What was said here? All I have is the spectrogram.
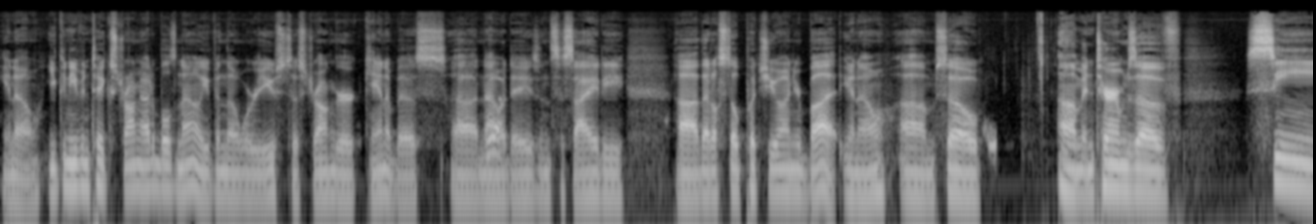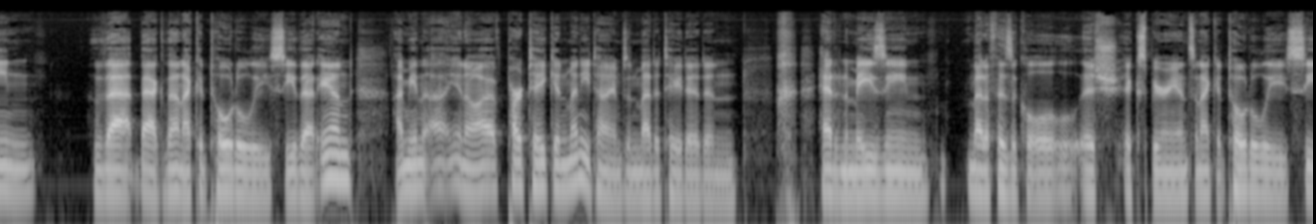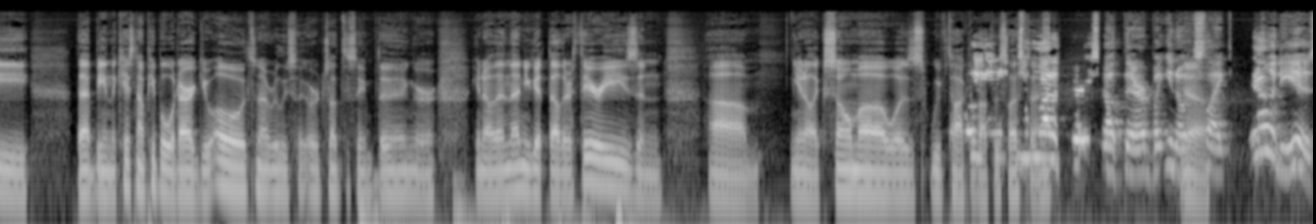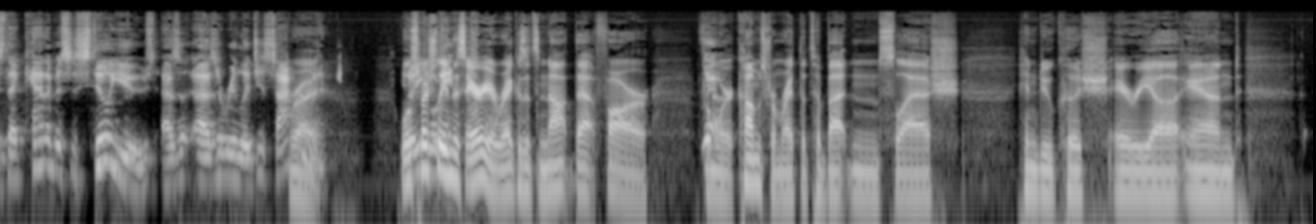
you know you can even take strong edibles now even though we're used to stronger cannabis uh, nowadays yeah. in society uh, that'll still put you on your butt you know um, so um, in terms of seeing that back then i could totally see that and I mean, uh, you know, I've partaken many times and meditated and had an amazing metaphysical ish experience, and I could totally see that being the case. Now, people would argue, oh, it's not really, or it's not the same thing, or you know, and then you get the other theories and. Um, you know, like Soma was. We've talked well, about this last time. A lot of theories out there, but you know, yeah. it's like reality is that cannabis is still used as a, as a religious sacrament. Right. Well, know, especially in this area, right? Because it's not that far from yeah. where it comes from, right? The Tibetan slash Hindu Kush area, and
